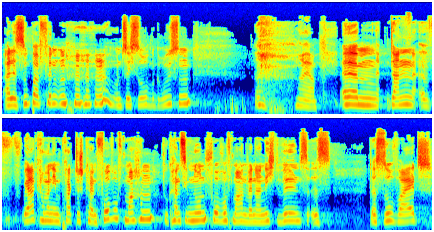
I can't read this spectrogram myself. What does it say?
alles super finden und sich so begrüßen. Naja, ähm, dann äh, ja, kann man ihm praktisch keinen Vorwurf machen. Du kannst ihm nur einen Vorwurf machen, wenn er nicht willens ist, das so weit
